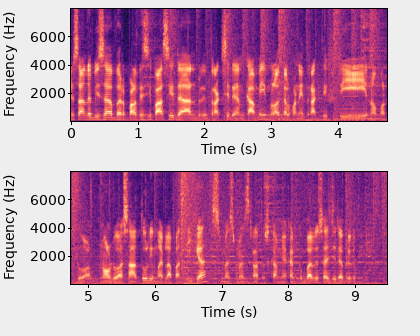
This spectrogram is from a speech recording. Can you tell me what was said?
Pemirsa Anda bisa berpartisipasi dan berinteraksi dengan kami melalui telepon interaktif di nomor 021 583 9900. Kami akan kembali saja berikut ini.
